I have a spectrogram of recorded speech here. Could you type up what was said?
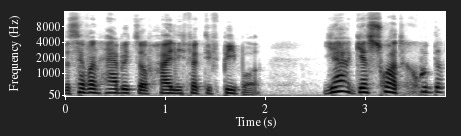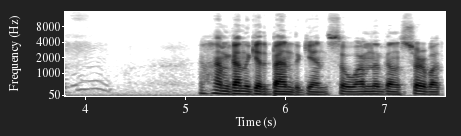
the Seven Habits of Highly Effective People. Yeah, guess what? Who the f- I'm gonna get banned again, so I'm not gonna swear, but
